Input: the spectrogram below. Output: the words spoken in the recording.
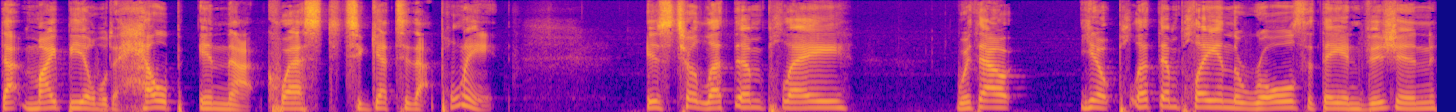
that might be able to help in that quest to get to that point is to let them play without, you know, let them play in the roles that they envision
